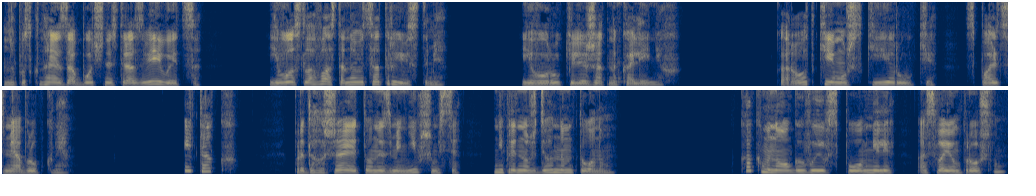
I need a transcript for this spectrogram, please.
Напускная забоченность развеивается, его слова становятся отрывистыми. Его руки лежат на коленях. Короткие мужские руки с пальцами-обрубками. Итак, продолжает он изменившимся, непринужденным тоном. Как много вы вспомнили о своем прошлом?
